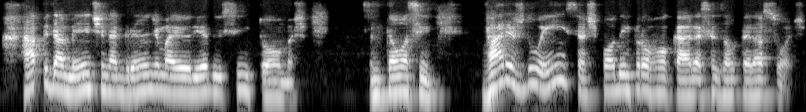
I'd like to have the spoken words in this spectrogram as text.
rapidamente na grande maioria dos sintomas. Então, assim, várias doenças podem provocar essas alterações.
